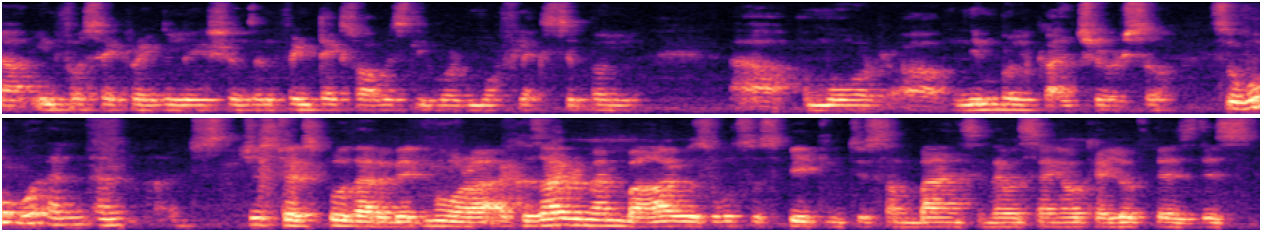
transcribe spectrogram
uh, infosec regulations, and fintechs obviously were more flexible, uh, a more uh, nimble culture. So So what, what and, and just, just to explore that a bit more, because I remember I was also speaking to some banks and they were saying, okay, look, there's this,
